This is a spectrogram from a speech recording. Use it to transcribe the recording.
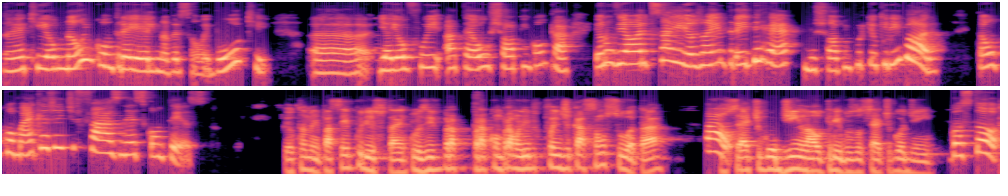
né, que eu não encontrei ele na versão e-book, Uh, e aí eu fui até o shopping comprar. Eu não vi a hora de sair, eu já entrei de ré no shopping porque eu queria ir embora. Então, como é que a gente faz nesse contexto? Eu também passei por isso, tá? Inclusive para comprar um livro que foi indicação sua, tá? Qual? O Sete Godin lá, o Tribos do Sete Godin. Gostou?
